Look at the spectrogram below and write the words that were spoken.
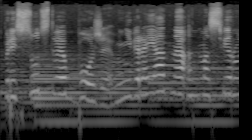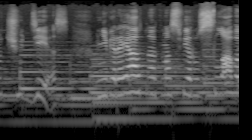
в присутствие Божие, в невероятную атмосферу чудес, в невероятную атмосферу славы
